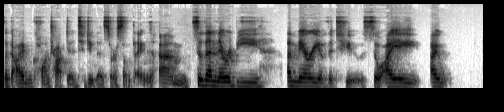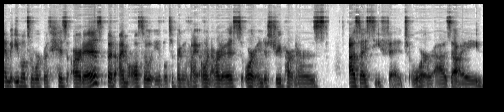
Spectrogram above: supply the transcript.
like I'm contracted to do this or something. Um, so then there would be a marry of the two. So I I am able to work with his artists, but I'm also able to bring in my own artists or industry partners as I see fit or as I,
